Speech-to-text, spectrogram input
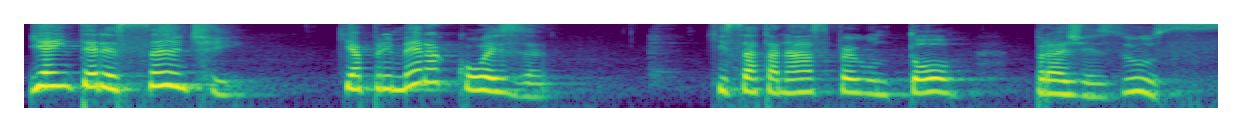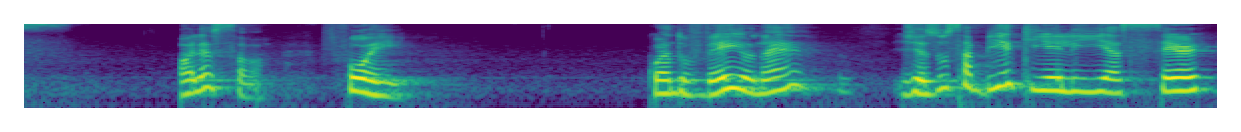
E é interessante que a primeira coisa que Satanás perguntou para Jesus, olha só, foi quando veio, né? Jesus sabia que ele ia ser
